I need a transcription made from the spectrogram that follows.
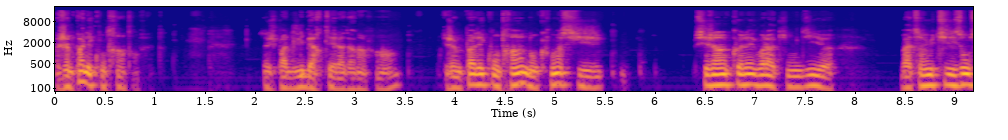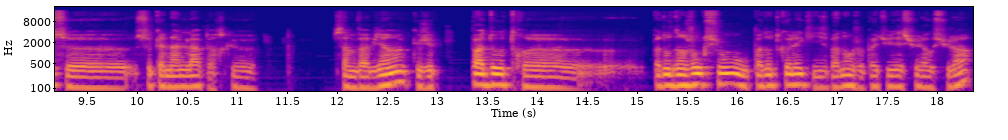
j'aime pas les contraintes en fait. Je parle de liberté la dernière fois. Hein. J'aime pas les contraintes, donc moi si, si j'ai un collègue voilà, qui me dit bah tiens utilisons ce, canal-là parce que ça me va bien, que j'ai pas d'autres euh, pas d'autres injonctions ou pas d'autres collègues qui disent bah non je veux pas utiliser celui-là ou celui-là,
